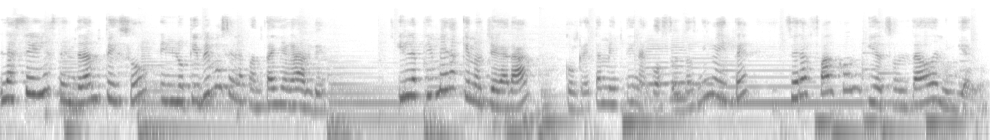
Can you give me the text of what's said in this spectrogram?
las series tendrán peso en lo que vemos en la pantalla grande. Y la primera que nos llegará, concretamente en agosto del 2020, será Falcon y el Soldado del Invierno,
